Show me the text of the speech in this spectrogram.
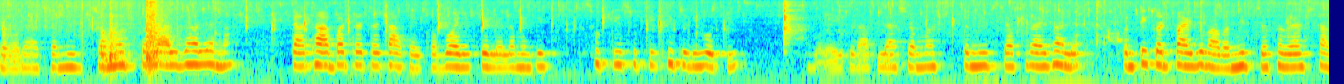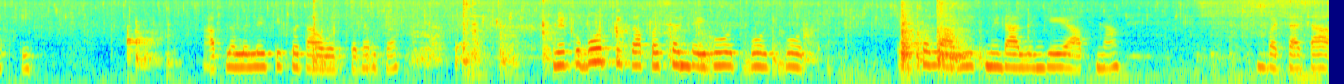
तर बघा अशा मिरच्या मस्त लाल झाल्या ना. त्यात हा बटाटा टाकायचा. बॉईल केलेला म्हणजे सुट्टी सुट्टी खिचडी होती. बघा इकडं आपल्या अशा मस्त मिरच्या फ्राय झाल्या. पण तिखट पाहिजे बाबा मिरच्या सगळ्याच टाकते. आपल्याला लय तिखट आवडतं बरं का. मेरे को बहुत तिखा पसंद है बहुत बहुत बहुत. तो चलो अभी इसमें डालेंगे अपना बटाटा.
